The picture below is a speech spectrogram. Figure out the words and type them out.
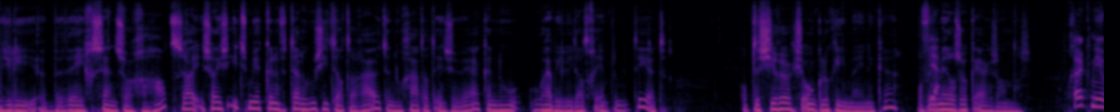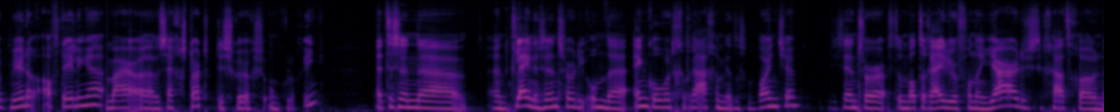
jullie eh, beweegsensor gehad. Zou, zou je eens iets meer kunnen vertellen? Hoe ziet dat eruit en hoe gaat dat in zijn werk? En hoe, hoe hebben jullie dat geïmplementeerd? Op de chirurgische oncologie, meen ik, hè? Of Ja. inmiddels ook ergens anders? We gebruiken nu op meerdere afdelingen, maar eh, we zijn gestart op de chirurgische oncologie. Het is een, eh, een kleine sensor die om de enkel wordt gedragen middels een bandje. Die sensor heeft een batterijduur van een jaar, dus die gaat gewoon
